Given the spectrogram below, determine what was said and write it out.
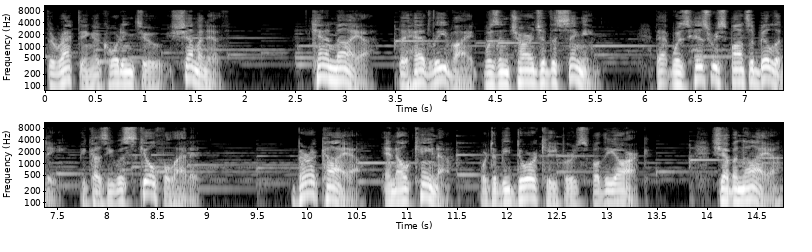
directing according to Sheminith. Kenaniah, the head Levite, was in charge of the singing. That was his responsibility because he was skillful at it. Berekiah and Elkanah were to be doorkeepers for the ark. Shebaniah,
